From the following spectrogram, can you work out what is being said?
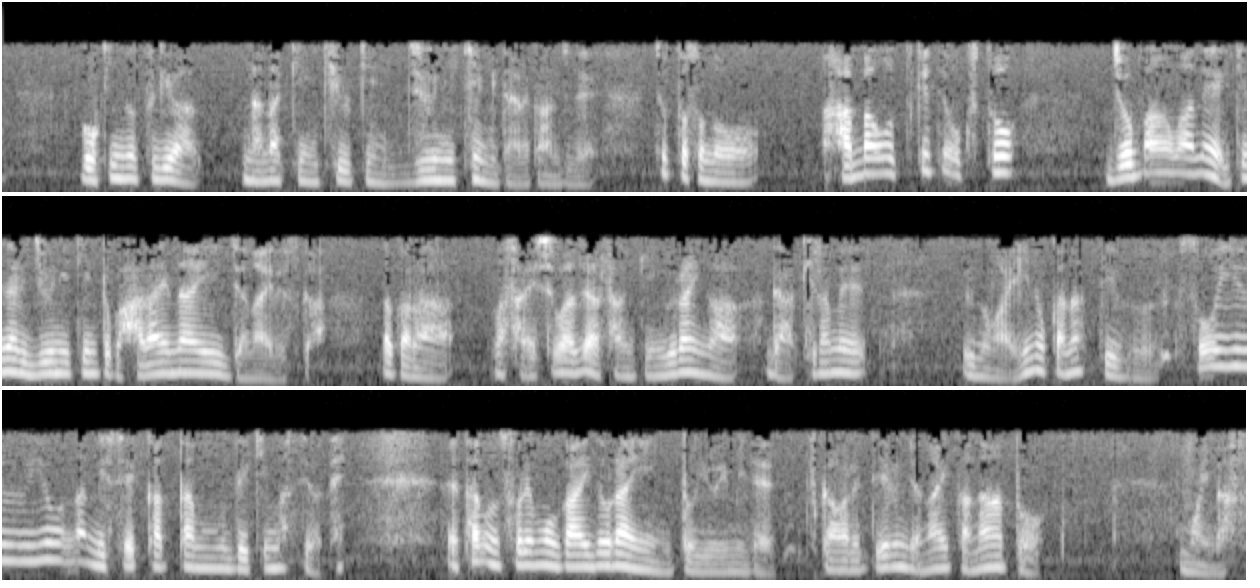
5金の次は7金、9金、12金みたいな感じで、ちょっとその幅をつけておくと、序盤はね、いきなり12金とか払えないじゃないですか。だから、まあ、最初はじゃあ3金ぐらいがで諦めるのがいいのかなっていう、そういうような見せ方もできますよね。多分それもガイドラインという意味で使われているんじゃないかなと思います。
